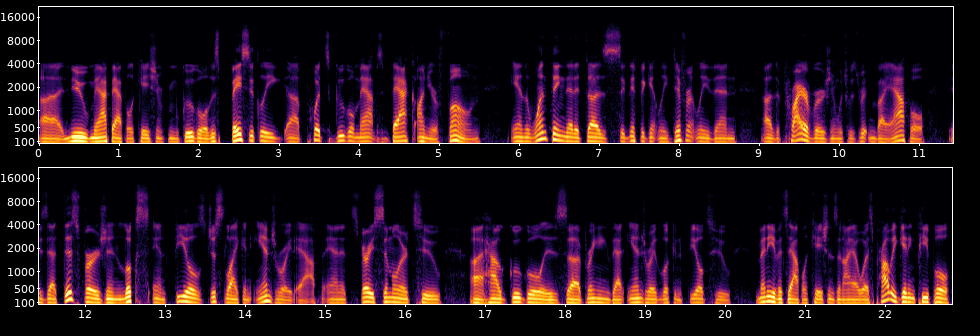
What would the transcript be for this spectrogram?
uh, new map application from Google. This basically uh, puts Google Maps back on your phone. And the one thing that it does significantly differently than uh, the prior version, which was written by Apple, is that this version looks and feels just like an Android app. And it's very similar to how Google is bringing that Android look and feel to many of its applications in iOS, probably getting people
